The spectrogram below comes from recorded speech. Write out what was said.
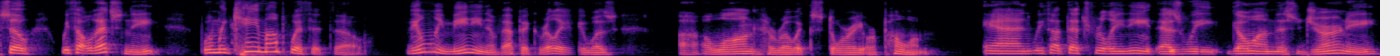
So we thought, well, that's neat. When we came up with it, though, the only meaning of epic really was uh, a long heroic story or poem. And we thought that's really neat. As we go on this journey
